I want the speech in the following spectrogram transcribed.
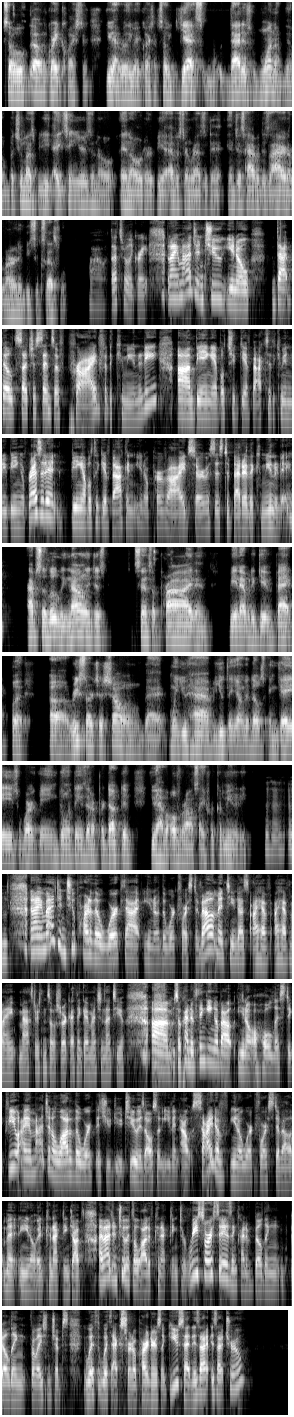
So, um, great question. You Yeah, really great question. So, yes, that is one of them. But you must be 18 years and, old, and older, be an Evanston resident, and just have a desire to learn and be successful. Wow, that's really great. And I imagine too, you know, that builds such a sense of pride for the community, um, being able to give back to the community, being a resident, being able to give back and, you know, provide services to better the community. Absolutely. Not only just sense of pride and being able to give back, but uh, research has shown that when you have youth and young adults engaged, working, doing things that are productive, you have an overall safer community. Mm-hmm, mm-hmm. And I imagine too part of the work that you know the workforce development team does. I have I have my master's in social work. I think I mentioned that to you. Um, so kind of thinking about you know a holistic view. I imagine a lot of the work that you do too is also even outside of you know workforce development. You know, and connecting jobs. I imagine too it's a lot of connecting to resources and kind of building building relationships with with external partners, like you said. Is that is that true?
